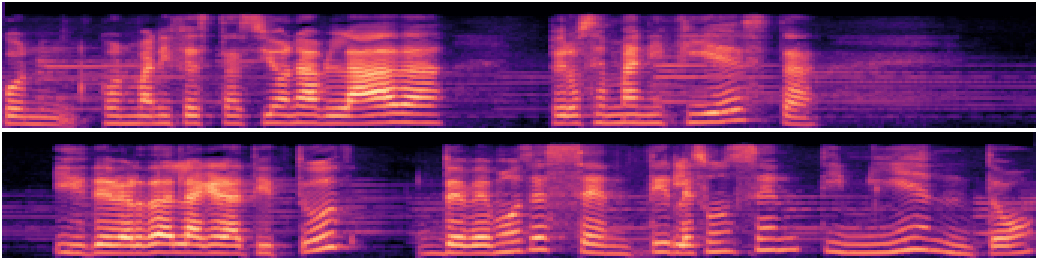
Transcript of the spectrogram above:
con, con manifestación hablada, pero se manifiesta. Y de verdad la gratitud debemos de sentirla, es un sentimiento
